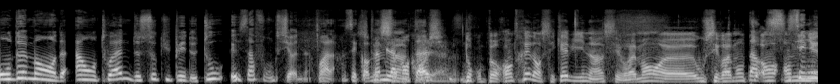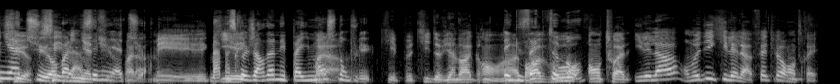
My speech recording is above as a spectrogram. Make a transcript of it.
on demande à Antoine de s'occuper de tout et ça fonctionne. Voilà, c'est quand même l'avantage. Donc on peut rentrer dans ces cabines, hein. c'est vraiment euh, ou c'est vraiment en, miniature. C'est miniature, Mais bah, parce que le jardin n'est pas immense non plus. Qui est petit deviendra grand. Hein. Exactement. Bravo Antoine. Il est là? On me dit qu'il est là. Faites-le rentrer.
